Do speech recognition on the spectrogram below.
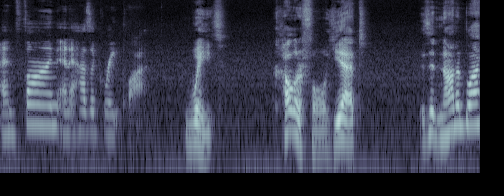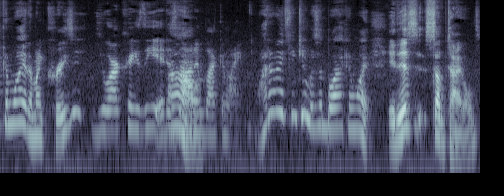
and fun and it has a great plot. Wait, colorful yet. Is it not in black and white? Am I crazy? You are crazy. It is not Oh. in black and white. Why did I think it was in black and white? It is subtitled.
